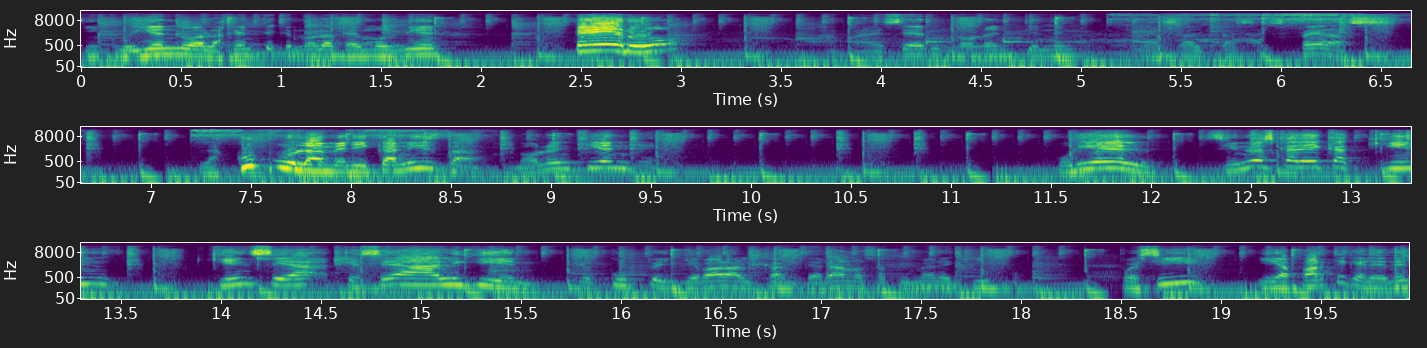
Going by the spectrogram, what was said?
incluyendo a la gente que no la caemos bien. Pero, a parecer, no lo entienden las altas esferas. La cúpula americanista no lo entiende. Uriel, si no es Careca, ¿quién, quién sea, que sea alguien que ocupe en llevar al canteranos al primer equipo? Pues sí, y aparte que le den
